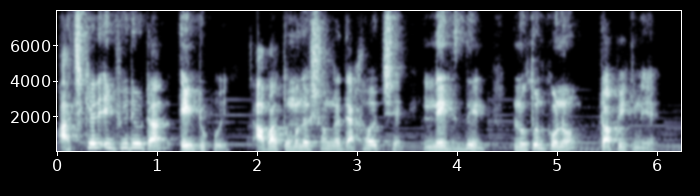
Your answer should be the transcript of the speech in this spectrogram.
আজকের এই ভিডিওটা এইটুকুই। আবার তোমাদের সঙ্গে দেখা হচ্ছে নেক্সট দিন নতুন কোনো টপিক নিয়ে।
